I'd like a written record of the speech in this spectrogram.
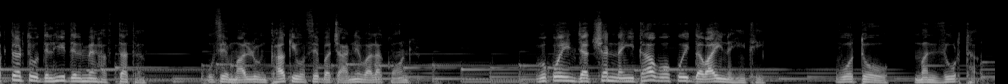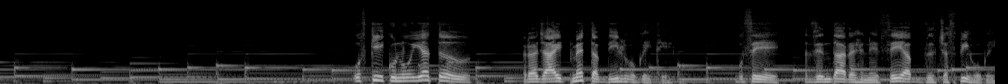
अख्तर तो दिल ही दिल में हंसता था। उसे मालूम था कि उसे बचाने वाला कौन है। वो कोई इंजेक्शन नहीं था, वो कोई दवाई नहीं थी। वो तो मंजूर था। उसकी कुनूयत रजाइत में तब्दील हो गई थी। उसे ज़िंदा रहने से अब दिलचस्पी हो गई।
